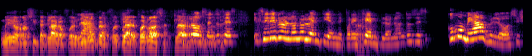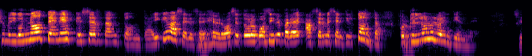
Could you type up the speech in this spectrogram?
medio rosita, claro, fue el mío, pero fue, fue fue, claro, fue rosa, fue claro. rosa. Entonces, Entonces, el cerebro no, no lo entiende, por claro, ejemplo, ¿no? Entonces, ¿cómo me hablo? Si yo me digo, no tenés que ser tan tonta. ¿Y qué va a hacer el mm, cerebro? Va a hacer todo lo posible para hacerme sentir tonta, porque claro. él no, no lo entiende. Sí,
